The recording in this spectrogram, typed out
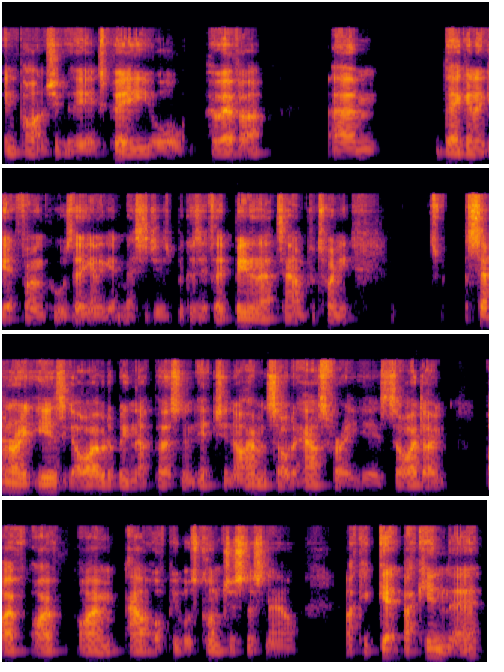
in partnership with EXP or whoever, um, they're going to get phone calls, they're going to get messages because if they've been in that town for 20, seven or eight years ago, I would have been that person in Hitchin. I haven't sold a house for eight years, so I don't. I've I've I'm out of people's consciousness now. I could get back in there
